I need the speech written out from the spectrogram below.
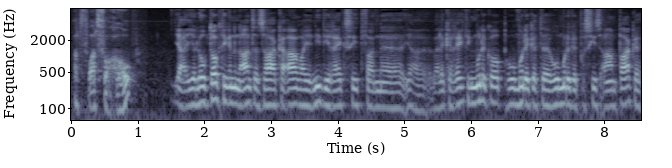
Wat, wat voor hoop? Ja, je loopt toch tegen een aantal zaken aan waar je niet direct ziet van uh, ja, welke richting moet ik op? Hoe moet ik het, uh, hoe moet ik het precies aanpakken?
